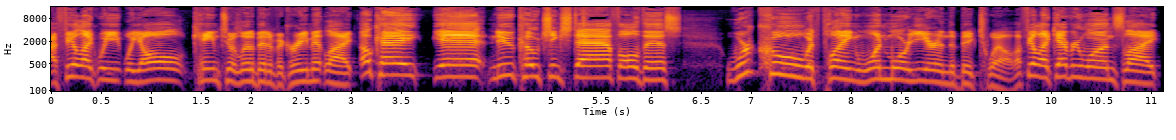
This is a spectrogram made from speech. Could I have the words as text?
I feel like we we all came to a little bit of agreement. Like, okay, yeah, new coaching staff, all this. We're cool with playing one more year in the Big 12. I feel like everyone's like,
